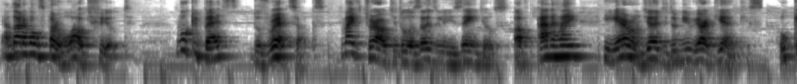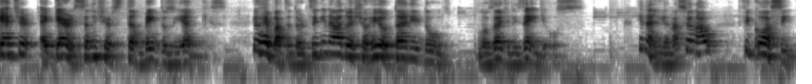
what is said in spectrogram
Agora vamos para o outfield. Mookie Betts, dos Red Sox. Mike Trout, do Los Angeles Angels of Anaheim. E Aaron Judge, do New York Yankees. O catcher é Gary Sanchez, também dos Yankees. E o rebatedor designado é Shohei Otani, dos Los Angeles Angels. E na Liga Nacional, ficou assim.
